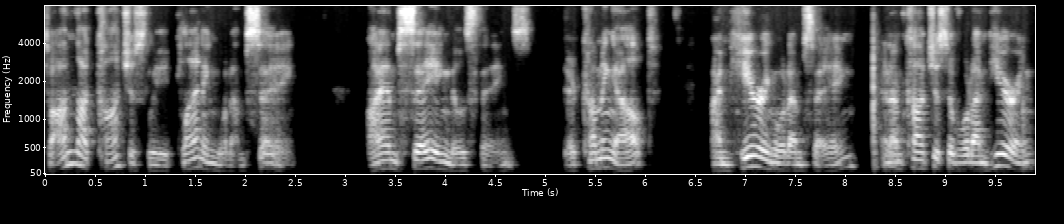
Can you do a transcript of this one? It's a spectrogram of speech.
So I'm not consciously planning what I'm saying. I am saying those things. They're coming out. I'm hearing what I'm saying, and I'm conscious of what I'm hearing.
